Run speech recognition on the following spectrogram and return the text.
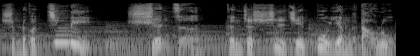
使我们能够经历选择跟这世界不一样的道路。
